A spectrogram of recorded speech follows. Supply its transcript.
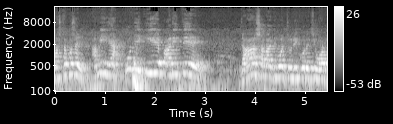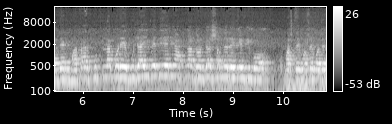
মাস্টার মশাই আমি এখনই গিয়ে বাড়িতে যা সারা জীবন চুরি করেছি, অর্ধেক মাথার পুটলা করে বুঝাই বেঁধে এনে আপনার দরজার সামনে রেখে দিব। মাস্টার মশাই বলছে,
